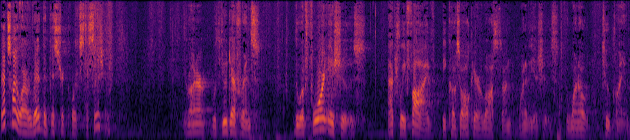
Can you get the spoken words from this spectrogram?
That's how I read the district court's decision. Your Honor, with due deference, there were four issues, actually five, because Allcare lost on one of the issues, the 102 claim.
